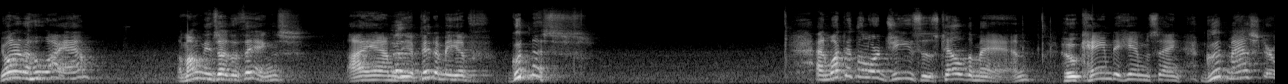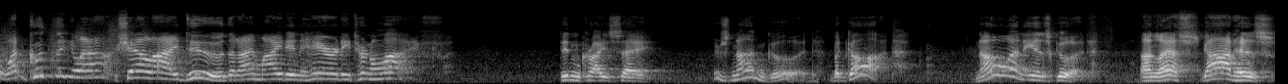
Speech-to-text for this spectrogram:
You want to know who I am? Among these other things, I am the epitome of goodness. And what did the Lord Jesus tell the man who came to him saying, Good master, what good thing shall I do that I might inherit eternal life? Didn't Christ say, There's none good but God? No one is good unless God has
